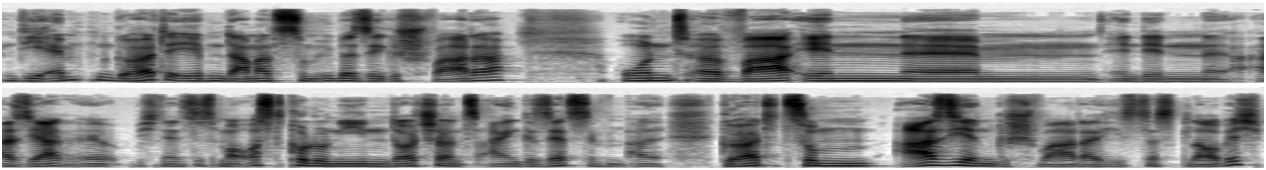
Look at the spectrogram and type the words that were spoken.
Die Emden gehörte eben damals zum Überseegeschwader und äh, war in, ähm, in den Asiat äh, ich nenne es jetzt mal Ostkolonien Deutschlands eingesetzt. Äh, gehörte zum Asiengeschwader, hieß das, glaube ich.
